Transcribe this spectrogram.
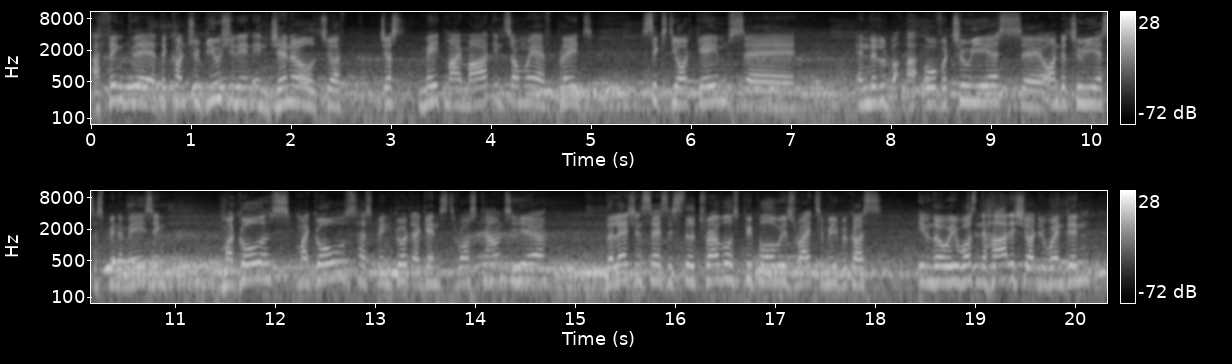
I think the, the contribution in, in general to have just made my mark in some way. I've played 60 odd games uh, in little uh, over two years, uh, under two years has been amazing. My goals, my goals has been good against Ross County here. The legend says it still travels. People always write to me because even though it wasn't the hardest shot, it went in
